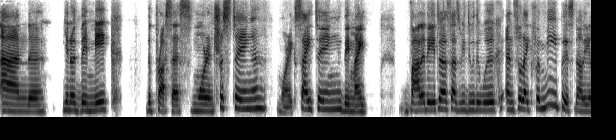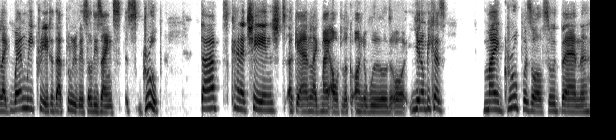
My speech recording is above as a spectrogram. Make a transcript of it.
And, uh, you know, they make the process more interesting, more exciting. They might validate us as we do the work. And so, like for me personally, like when we created that pluriversal designs group, that kind of changed again, like my outlook on the world, or you know, because my group was also then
